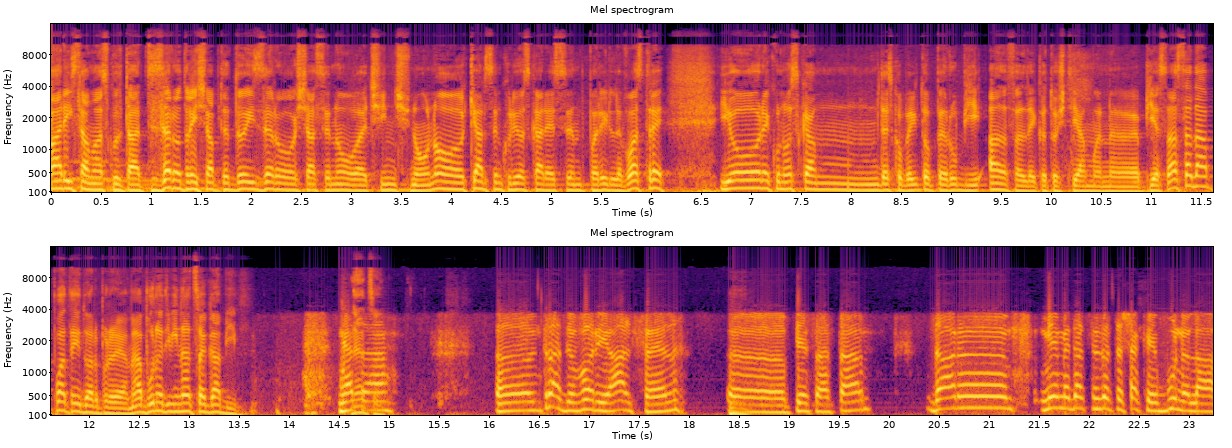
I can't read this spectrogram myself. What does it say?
Paris am ascultat 0372069599 Chiar sunt curios care sunt părerile voastre. Eu recunosc că am descoperit-o pe Ruby altfel decât o știam în uh, piesa asta Dar poate e doar părerea mea. Bună dimineața, Gabi! Neața. Uh, într-adevăr, e altfel uh, piesa asta, dar uh, mie mi-a dat senzația așa că e bună la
